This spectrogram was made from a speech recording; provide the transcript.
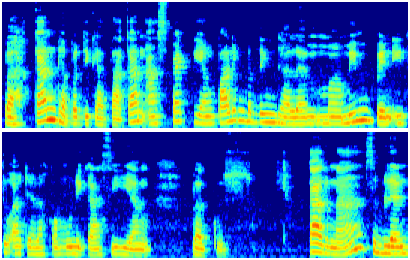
Bahkan dapat dikatakan aspek yang paling penting dalam memimpin itu adalah komunikasi yang bagus. Karena 90%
